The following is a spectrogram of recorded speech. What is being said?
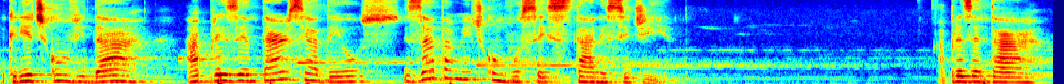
Eu queria te convidar a apresentar-se a Deus exatamente como você está nesse dia. Apresentar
